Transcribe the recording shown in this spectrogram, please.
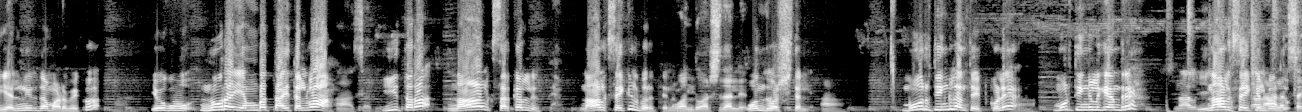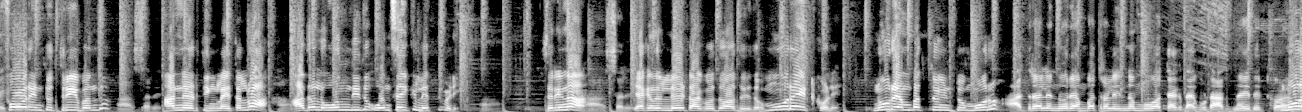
ಎಳ್ನೀರ್ದ ಮಾಡಬೇಕು? ಇವಾಗ ನೂರ ಎಂಬತ್ತಾಯ್ತಲ್ವಾ? ಈ ತರ ನಾಲ್ಕು ಸರ್ಕಲ್ ಇರುತ್ತೆ. ನಾಲ್ಕು ಸೈಕಲ್ ಬರುತ್ತೆ ನಮ್ಗೆ. ಒಂದು ವರ್ಷದಲ್ಲಿ. ಒಂದು ವರ್ಷದಲ್ಲಿ. ಹಾ. ಮೂರು ತಿಂಗಳು ಅಂತ ಇಟ್ಕೊಳ್ಳಿ. ಮೂರ್ ತಿಂಗಳಿಗೆ ಅಂದ್ರೆ? ನಾಲ್ಕು. ಸೈಕಲ್ ಬಂದು ನಾಲ್ಕು cycle. ಫೋರ್ ಇಂಟು ತ್ರೀ ಬಂದು ಹಾ ಸರಿ. ಹನ್ನೆರಡು ತಿಂಗಳಾಯ್ತಲ್ವಾ. ಅದ್ರಲ್ಲಿ ಒಂದಿದು ಒಂದ್ ಸೈಕಲ್ ಎತ್ಬಿಡಿ. ಹಾ. ಸರಿನಾ? ಹಾ ಸರಿ. ಯಾಕಂದ್ರೆ ಲೇಟ್ ಆಗೋದು ಅದು ಇದು. ಮೂರೇ ಇಟ್ಕೊಳ್ಳಿ. ನೂರ ಎಂಬತ್ತು ಇಂಟು ಮೂರು? ಅದ್ರಲ್ಲಿ ನೂರ ಎಂಬತ್ತರಲ್ಲಿ ಇನ್ನೂ ಮೂವತ್ತು ತೆಗೆದಾಕ್ಬಿಟ್ಟು ಹದಿನೈದು ಇಟ್ಕೊಂಡು ನೂರ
